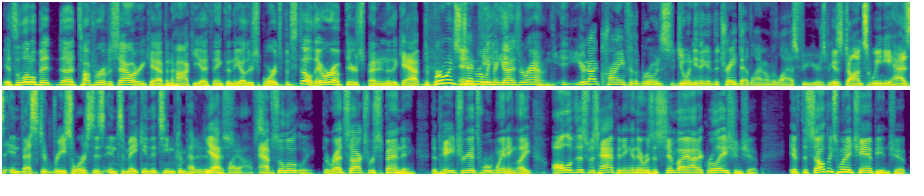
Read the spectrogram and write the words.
It's a little bit uh, tougher of a salary cap in hockey, I think, than the other sports, but still, they were up there spending to the cap. The Bruins generally keeping guys in- around. You're not crying for the Bruins to do anything at the trade deadline over the last few years because Don Sweeney has invested resources into making the team competitive Yes, in the playoffs. absolutely. The Red Sox were spending. The Patriots were winning. Like all of this was happening, and there was a symbiotic relationship. If the Celtics win a championship,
